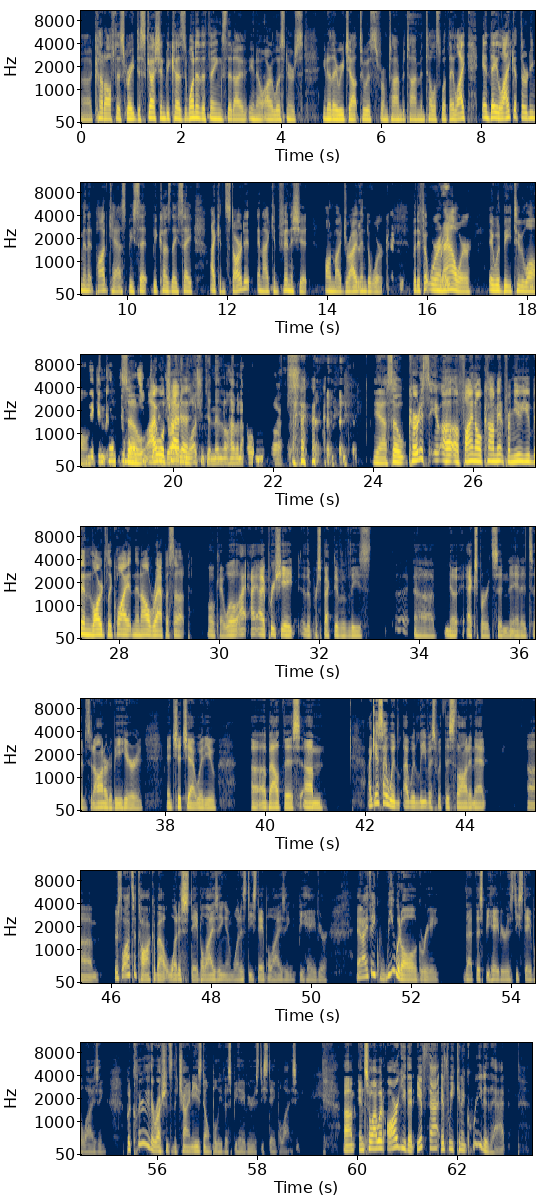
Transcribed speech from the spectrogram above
uh, cut off this great discussion because one of the things that I, you know, our listeners, you know, they reach out to us from time to time and tell us what they like, and they like a 30 minute podcast be set because they say I can start it and I can finish it on my drive into work. But if it were an right. hour, it would be too long. They can come to so Washington I will try to Washington, then they'll have an hour. yeah. So Curtis, uh, a final comment from you. You've been largely quiet, and then I'll wrap us up. Okay. Well, I, I appreciate the perspective of these uh, no, experts, and, and it's it's an honor to be here and, and chit chat with you uh, about this. Um, I guess I would I would leave us with this thought in that um, there's lots of talk about what is stabilizing and what is destabilizing behavior, and I think we would all agree that this behavior is destabilizing. But clearly, the Russians and the Chinese don't believe this behavior is destabilizing. Um, and so I would argue that if that if we can agree to that,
